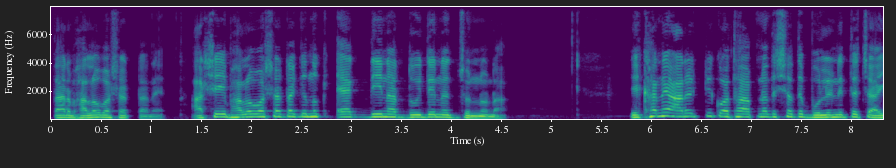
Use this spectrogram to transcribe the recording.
তার ভালোবাসার টানে। আর সেই ভালোবাসাটা কিন্তু একদিন আর দুই দিনের জন্য না। এখানে আরেকটি কথা আপনাদের সাথে বলে নিতে চাই।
